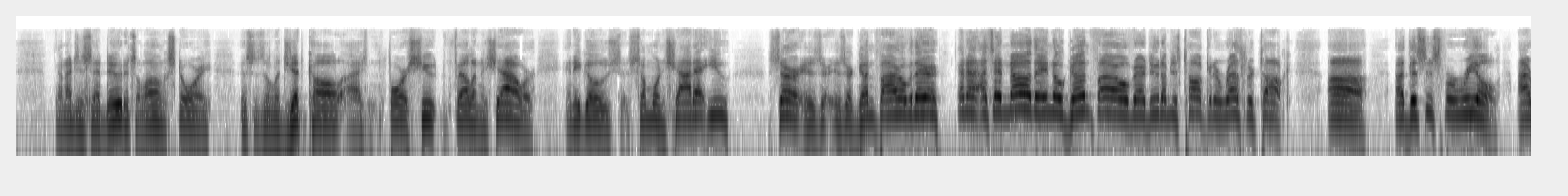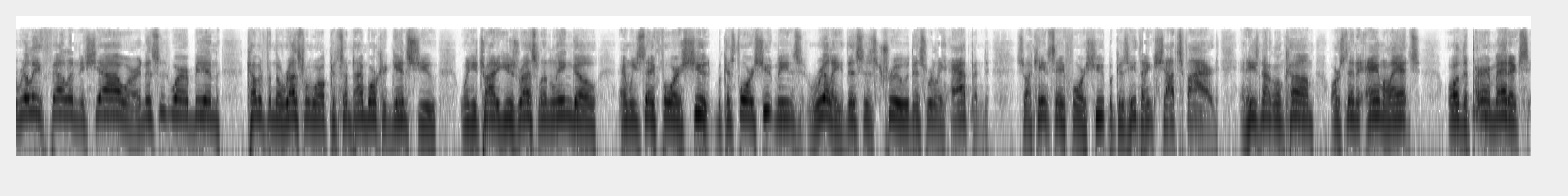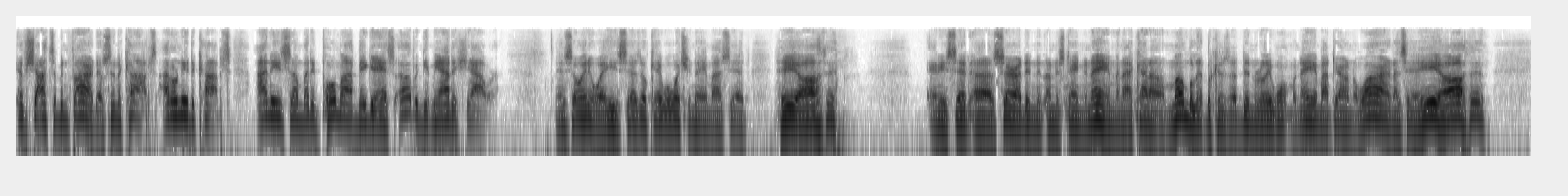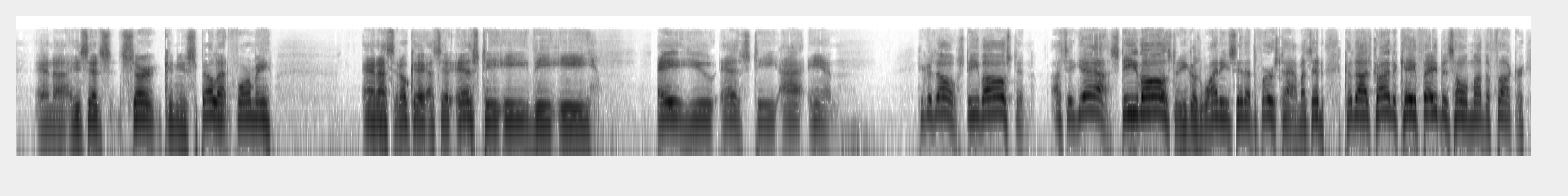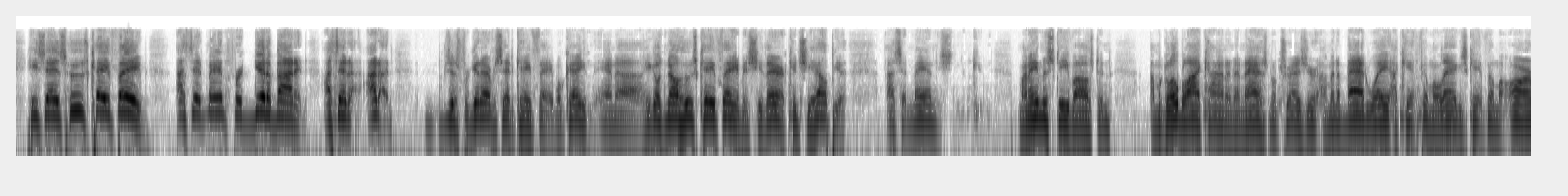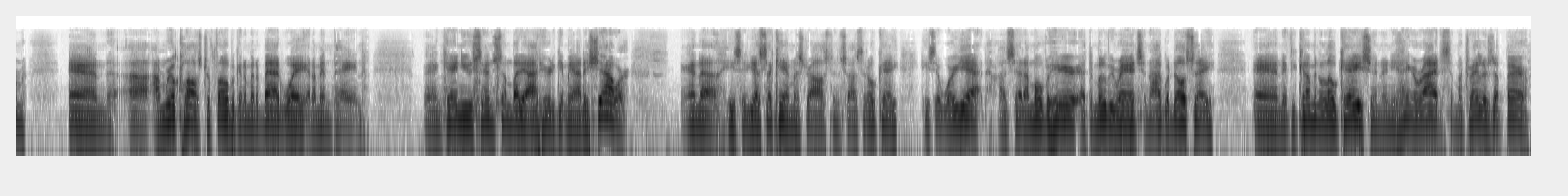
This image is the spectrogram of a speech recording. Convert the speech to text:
And I just said, Dude, it's a long story. This is a legit call. I for shoot fell in the shower, and he goes, "Someone shot at you, sir? Is there is there gunfire over there?" And I, I said, "No, there ain't no gunfire over there, dude. I'm just talking in wrestler talk. Uh, uh, this is for real. I really fell in the shower, and this is where being coming from the wrestling world can sometimes work against you when you try to use wrestling lingo and when you say for a shoot, because for a shoot means really this is true, this really happened. So I can't say for a shoot because he thinks shots fired, and he's not going to come or send an ambulance or the paramedics if shots have been fired. They'll send the cops. I don't need the cops. I need somebody to pull my big ass up and get me out of the shower. And so anyway, he says, "Okay, well, what's your name?" I said, "Hey, Arthur." And he said, uh, "Sir, I didn't understand your name," and I kind of mumbled it because I didn't really want my name out there on the wire. And I said, "Hey, Arthur," and uh, he said, "Sir, can you spell that for me?" And I said, "Okay." I said, "S T E V E A U S T I N." He goes, "Oh, Steve Austin." I said, yeah, Steve Austin. He goes, why didn't you say that the first time? I said, because I was trying to kayfabe his whole motherfucker. He says, who's kayfabe? I said, man, forget about it. I said, I just forget I ever said kayfabe, okay? And uh, he goes, no, who's kayfabe? Is she there? Can she help you? I said, man, my name is Steve Austin. I'm a global icon and a national treasure. I'm in a bad way. I can't feel my legs, can't feel my arm, and uh, I'm real claustrophobic and I'm in a bad way and I'm in pain. And can you send somebody out here to get me out of the shower? And uh, he said, Yes, I can, Mr. Austin. So I said, Okay. He said, Where you at? I said, I'm over here at the movie ranch in Agua Dulce. And if you come in the location and you hang a right, I said, My trailer's up there.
